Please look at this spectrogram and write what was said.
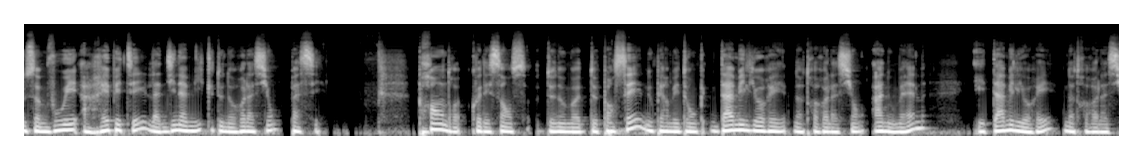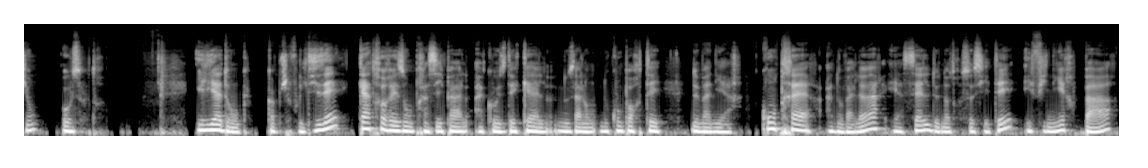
nous sommes voués à répéter la dynamique de nos relations passées. Prendre connaissance de nos modes de pensée nous permet donc d'améliorer notre relation à nous-mêmes et d'améliorer notre relation aux autres. Il y a donc, comme je vous le disais, quatre raisons principales à cause desquelles nous allons nous comporter de manière contraire à nos valeurs et à celles de notre société et finir par,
